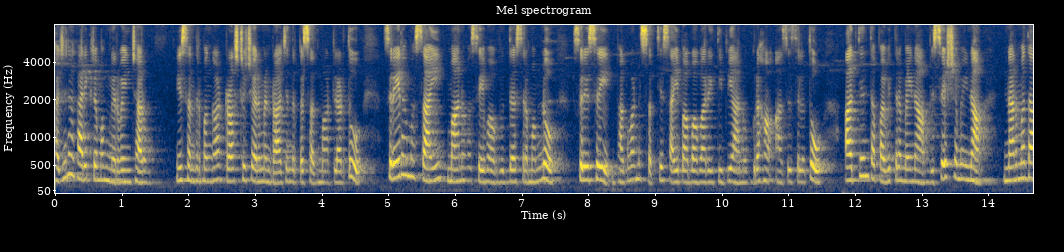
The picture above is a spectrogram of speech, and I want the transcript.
భజన కార్యక్రమం నిర్వహించారు. ఈ సందర్భంగా ట్రస్ట్ చైర్మన్ రాజేంద్ర ప్రసాద్ మాట్లాడుతూ శ్రీరామ సాయి మానవ సేవ వృద్ధాశ్రమంలో శ్రీ శ్రీ భగవాన్ సత్య సాయిబాబా వారి దివ్య అనుగ్రహ ఆశీస్సులతో అత్యంత పవిత్రమైన విశేషమైన నర్మదా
